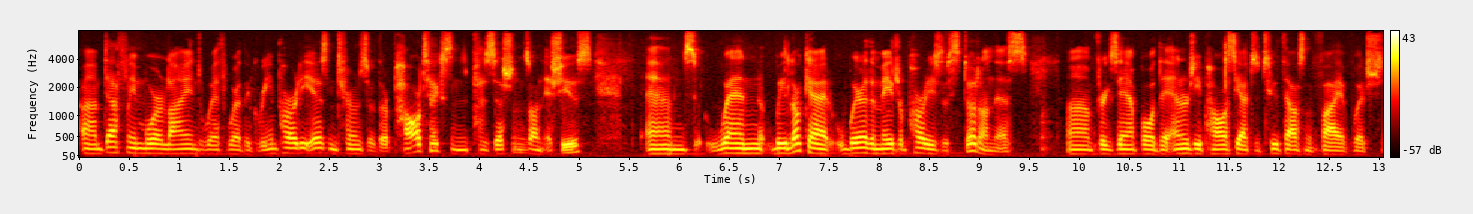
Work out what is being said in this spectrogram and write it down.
um, definitely more aligned with where the Green Party is in terms of their politics and positions on issues. And when we look at where the major parties have stood on this, um, for example, the Energy Policy Act of 2005, which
